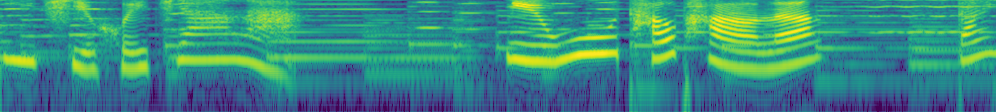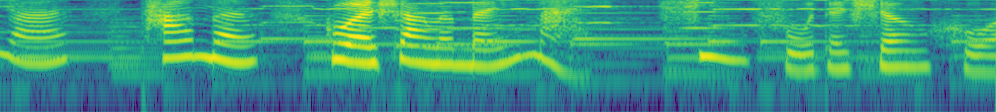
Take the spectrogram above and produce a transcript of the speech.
一起回家了。女巫逃跑了，当然，他们过上了美满幸福的生活。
